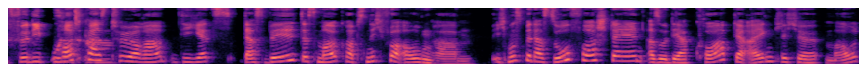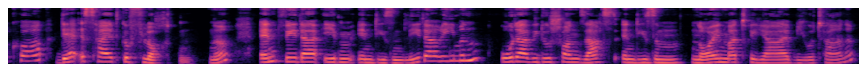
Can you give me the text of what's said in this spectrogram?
Für die Podcast-Hörer, die jetzt das Bild des Maulkorbs nicht vor Augen haben. Ich muss mir das so vorstellen, also der Korb, der eigentliche Maulkorb, der ist halt geflochten. Ne? Entweder eben in diesen Lederriemen oder wie du schon sagst, in diesem neuen Material Biotane.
